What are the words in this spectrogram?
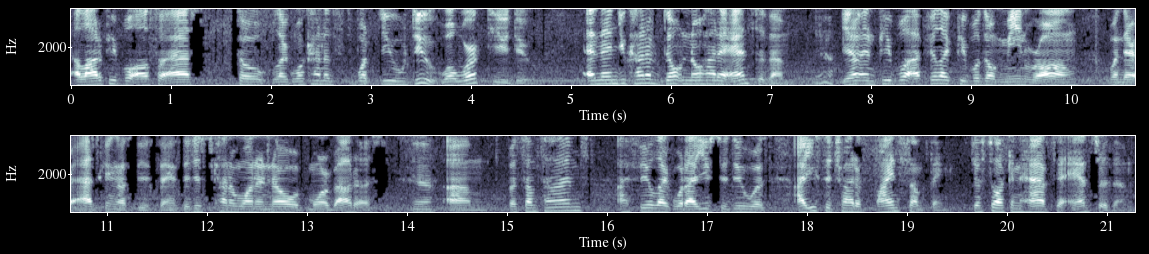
A lot of people also ask so like what kind of what do you do? What work do you do? And then you kind of don't know how to answer them. Yeah. You know, and people, I feel like people don't mean wrong when they're asking us these things. They just kind of want to know more about us. Yeah Um, but sometimes I feel like what I used to do was I used to try to find something just so I can have to answer them.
